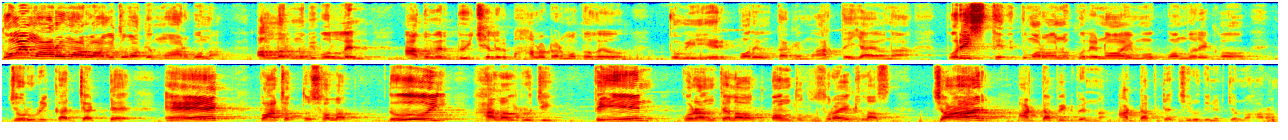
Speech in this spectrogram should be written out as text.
তুমি মারো মারো, আমি তোমাকে মারবো না। আল্লাহর নবী বললেন, আদমের দুই ছেলের ভালোটার মতো হয়েও তুমি এর পরেও তাকে মারতে যাও না। পরিস্থিতি তোমার অনুকূলে নয়, মুখ বন্ধ রেখো। জরুরি কাজ চারটে। এক, পাঁচ অক্ত সলাপ। দুই, হালাল রুজি। তিন, কোরআন তেলাওয়াত, অন্তত সুরা এখলাস চার, আড্ডা পিটবেন না। আড্ডা পিটা চিরদিনের জন্য হারাম।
